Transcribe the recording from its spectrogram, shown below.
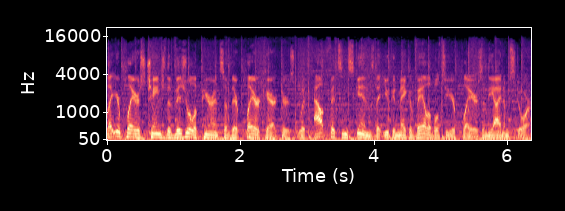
Let your players change the visual appearance of their player characters with outfits and skins that you can make available to your players in the item store.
